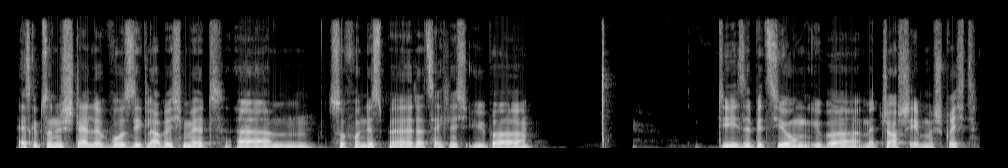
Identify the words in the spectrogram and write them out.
Es gibt so eine Stelle, wo sie, glaube ich, mit ähm, Sophonisbe tatsächlich über diese Beziehung über mit Josh eben spricht.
